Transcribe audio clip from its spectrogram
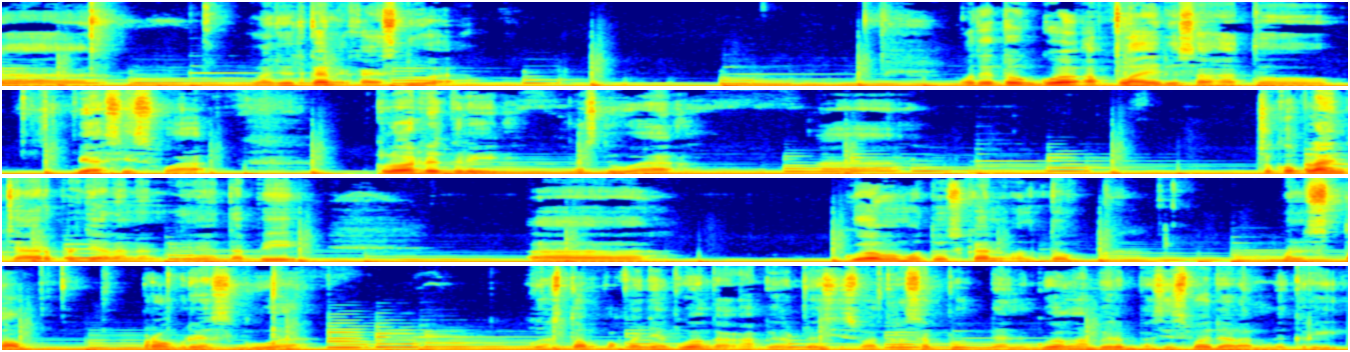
uh, melanjutkan ke S2 waktu itu gue apply di salah satu beasiswa ke luar negeri S2 uh, cukup lancar perjalanannya tapi uh, gue memutuskan untuk menstop progres gue gue stop pokoknya gue nggak ngambil beasiswa tersebut dan gue ngambil beasiswa dalam negeri.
